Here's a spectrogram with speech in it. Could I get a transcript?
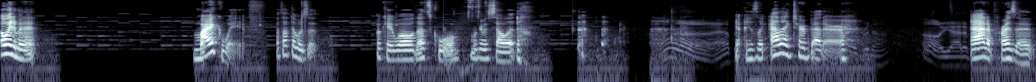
Oh, wait a minute. Microwave. I thought that was it. Okay, well, that's cool. We're gonna sell it. yeah, he's like, I liked her better. Add a present.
